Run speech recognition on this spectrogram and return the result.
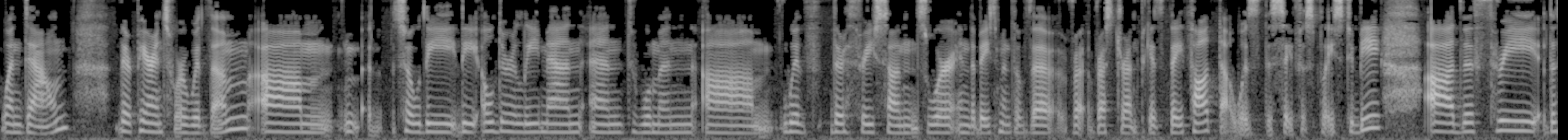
went down. Their parents were with them. Um, so the, the elderly man and woman um, with their three sons were in the basement of the re restaurant because they thought that was the safest place to be. Uh, the three, the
